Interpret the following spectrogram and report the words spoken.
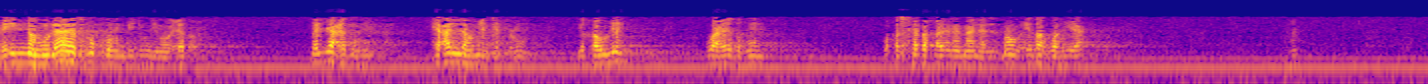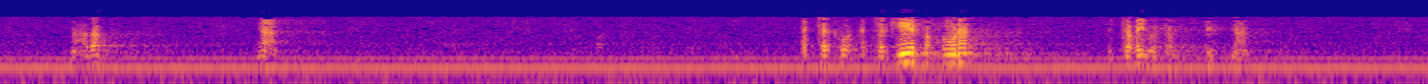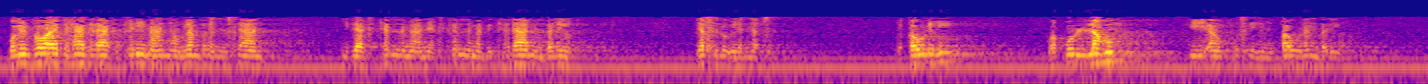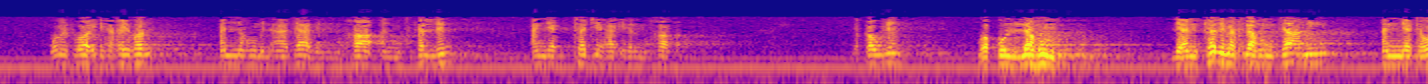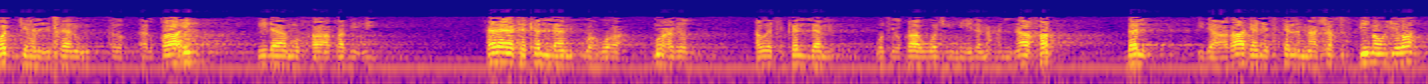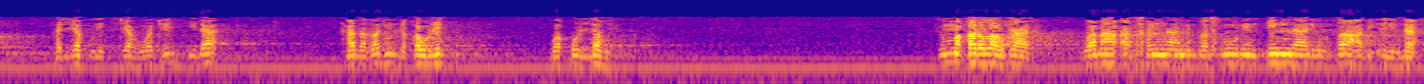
فإنه لا يتركهم بدون موعظة بل يعظهم لعلهم ينتفعون بقوله وعظهم وقد سبق لنا معنى الموعظة وهي ما نعم. التذكير مقرونا بالترغيب والترهيب نعم. ومن فوائد هذه الآية الكريمة أنه ينبغي الإنسان إذا تكلم أن يتكلم بكلام بليغ يصل إلى النفس بقوله وقل لهم في أنفسهم قولا بليغا. ومن فوائدها أيضا أنه من آداب المتكلم أن يتجه إلى المخاطب. بقوله وقل لهم لأن كلمة لهم تعني أن يتوجه الإنسان القائل إلى مخاطبه. فلا يتكلم وهو معرض أو يتكلم وتلقاء وجهه إلى محل آخر بل إذا أراد أن يتكلم مع شخص في موعظة فليكن اتجاه وجهه إلى هذا الرجل لقوله وقل له. ثم قال الله تعالى وما أرسلنا من رسول إلا ليطاع بإذن الله.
